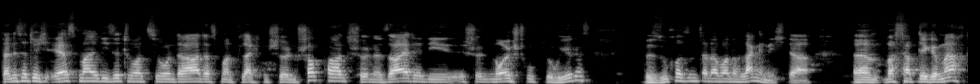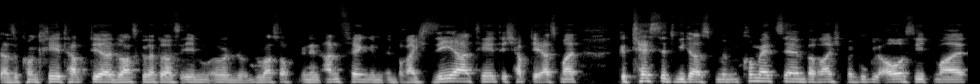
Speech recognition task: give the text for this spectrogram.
dann ist natürlich erstmal die Situation da, dass man vielleicht einen schönen Shop hat, schöne Seite, die schön neu strukturiert ist. Besucher sind dann aber noch lange nicht da. Ähm, was habt ihr gemacht? Also konkret habt ihr, du hast gesagt, du hast eben, äh, du warst auch in den Anfängen im, im Bereich SEA tätig. Habt ihr erstmal getestet, wie das mit dem kommerziellen Bereich bei Google aussieht, mal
